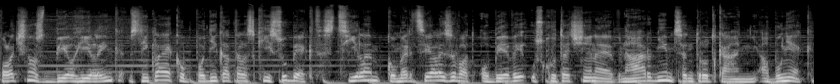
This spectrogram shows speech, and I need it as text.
Společnost Biohealing vznikla jako podnikatelský subjekt s cílem komercializovat objevy uskutečněné v Národním centru tkání a buněk.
